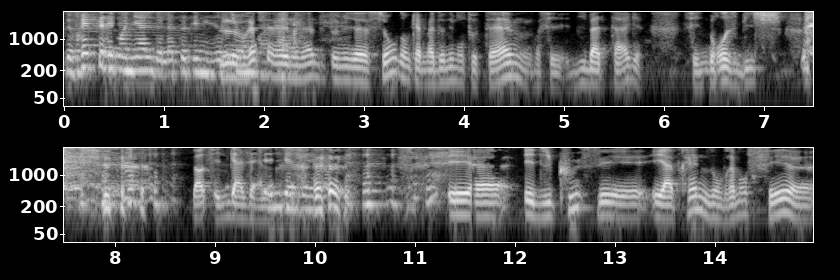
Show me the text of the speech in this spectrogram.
Le vrai cérémonial de la totémisation. Le vrai cérémonial de totémisation. Donc, elle m'a donné mon totem. C'est 10 bas de tag. C'est une grosse biche. non, c'est une gazelle. Une gazelle. et, euh, et du coup, c'est et après, nous ont vraiment fait euh,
